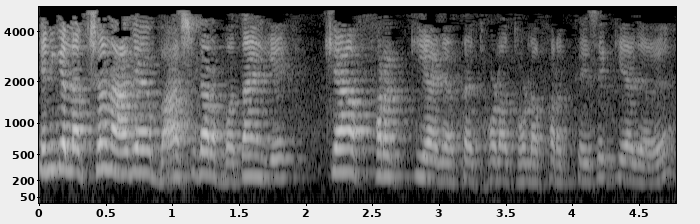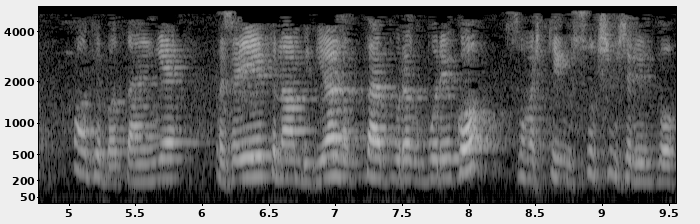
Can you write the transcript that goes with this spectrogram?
इनके लक्षण आगे भाष्यकार बताएँगे, क्या फ़र्क किया जाता है थोड़ा थोड़ा फ़र्क कैसे किया जाए, आगे बताएँगे। वैसे एक नाम भी दिया सकता है पूरे पूरे को, समष्टि, सूक्ष्म शरीर को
